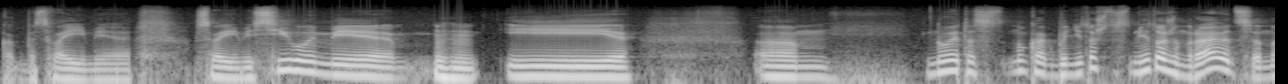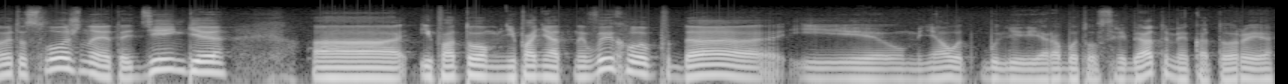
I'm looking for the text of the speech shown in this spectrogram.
как бы своими, своими силами Мгм. и, эм, ну это, ну как бы не то, что мне тоже нравится, но это сложно, это деньги, а, и потом непонятный выхлоп, да, и у меня вот были, я работал с ребятами, которые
